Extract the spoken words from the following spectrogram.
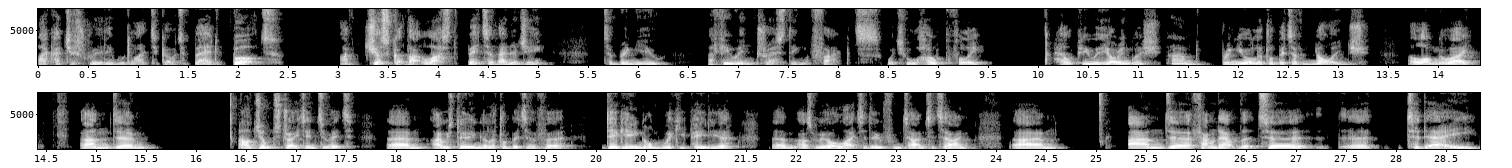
like I just really would like to go to bed, but I've just got that last bit of energy to bring you a few interesting facts, which will hopefully help you with your English and bring you a little bit of knowledge along the way. And um, I'll jump straight into it. Um, I was doing a little bit of uh, digging on Wikipedia, um, as we all like to do from time to time, um, and uh, found out that uh, uh today,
